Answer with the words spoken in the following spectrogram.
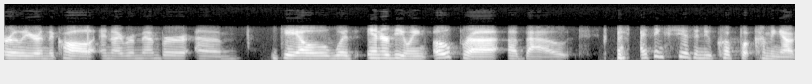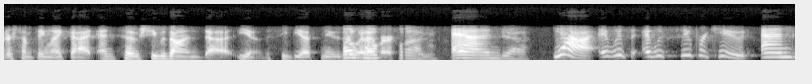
earlier in the call and i remember um gayle was interviewing oprah about I think she has a new cookbook coming out or something like that, and so she was on the you know the CBS News or oh, whatever. Fun. And yeah, yeah, it was it was super cute, and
